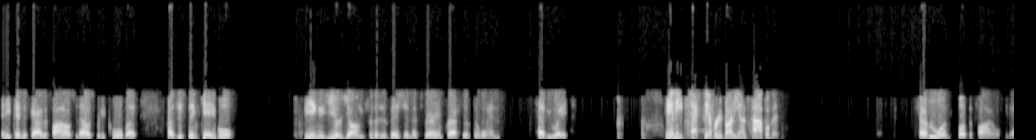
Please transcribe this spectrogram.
and he pinned this guy in the final, so that was pretty cool. But I just think Gable, being a year young for the division, that's very impressive to win heavyweight. And he teched everybody on top of it. Everyone but the final, yeah.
